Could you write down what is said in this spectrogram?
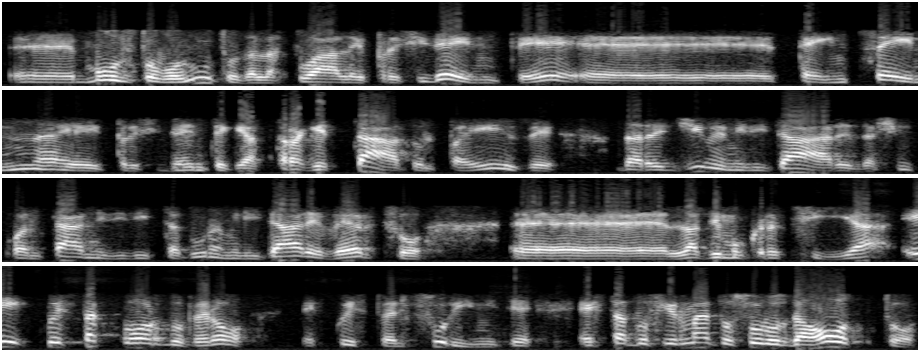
eh, molto voluto dall'attuale presidente eh, Thein Sen, il presidente che ha traghettato il paese dal regime militare, da 50 anni di dittatura militare verso eh, la democrazia. E questo accordo però, e questo è il suo limite, è stato firmato solo da otto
